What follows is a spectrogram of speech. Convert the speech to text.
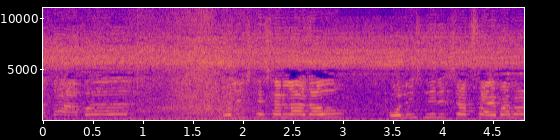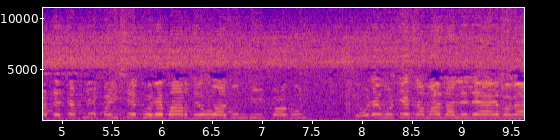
आता आपण पोलीस स्टेशनला जाऊ. पोलीस निरीक्षक साहेबाला त्याच्यातले पैसे थोडेफार देऊ अजून भीक मागून. एवढे मोठे जमा झालेले आहे बघा.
